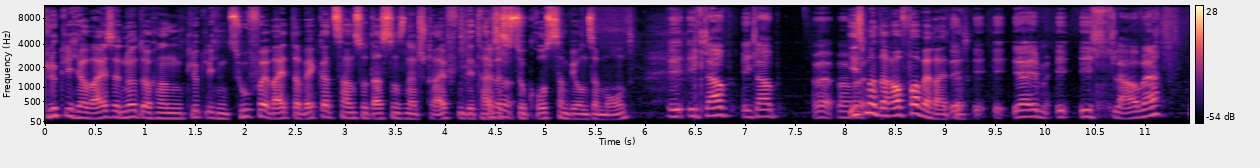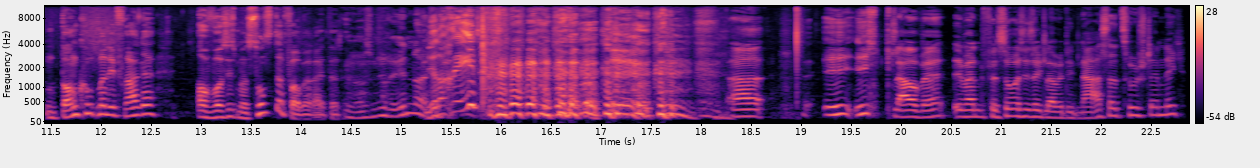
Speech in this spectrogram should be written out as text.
glücklicherweise nur durch einen glücklichen Zufall weiter weg sind, sodass uns nicht streifen, die teilweise also, so groß sind wie unser Mond. Ich, ich glaube, ich glaub, ist man darauf vorbereitet? Ja, eben, ich glaube. Und dann kommt mir die Frage, auf was ist man sonst denn vorbereitet? Ja, lass mich reden, Alter. Ja, red! äh, ich, ich glaube, ich meine, für sowas ist ja, glaube ich, die NASA zuständig.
